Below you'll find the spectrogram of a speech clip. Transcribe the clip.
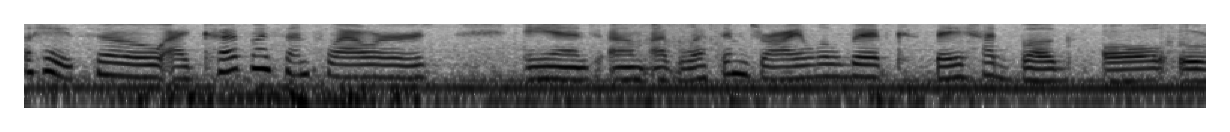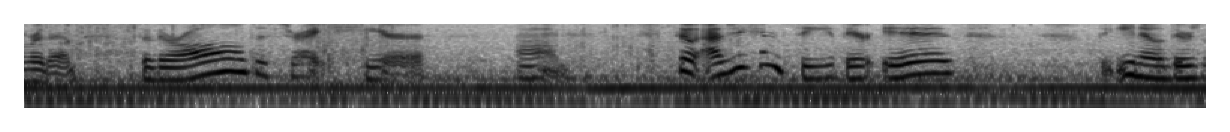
Okay, so I cut my sunflowers and um, I've let them dry a little bit because they had bugs all over them. So they're all just right here. Um, so as you can see, there is, you know, there's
